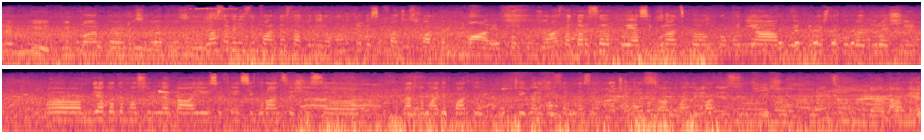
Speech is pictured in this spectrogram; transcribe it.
trebui din partea Dumneavoastră veniți din partea statului român, nu trebuie să faceți foarte mare efort în zona asta, doar să îi asigurați că România îi primește cu căldură și uh, ia toate măsurile ca ei să fie în siguranță și să meargă mai departe cei care vor să rămână să rămână, cei care vor să meargă mai departe să ieși. Da, vine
